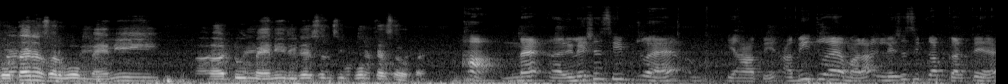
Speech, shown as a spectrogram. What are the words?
होता है ना सर वो मैनी टू मैनी रिलेशनशिप वो कैसे होता है? हाँ मैं रिलेशनशिप जो है यहाँ पे अभी जो है हमारा रिलेशनशिप जब करते हैं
